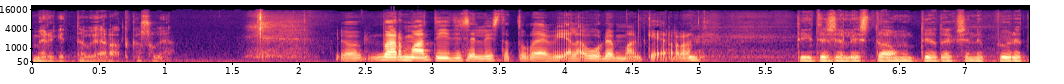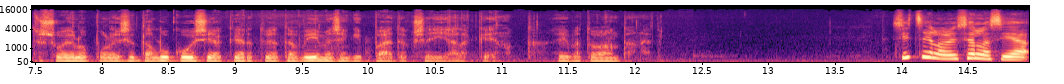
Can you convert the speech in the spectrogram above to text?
merkittäviä ratkaisuja. Joo, varmaan Tiitisen lista tulee vielä uudemman kerran. Tiitisen lista on tietääkseni pyydetty suojelupoliisilta lukuisia kertoja tämän viimeisenkin päätöksen jälkeen, mutta eivät ole antaneet. Sitten siellä oli sellaisia,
